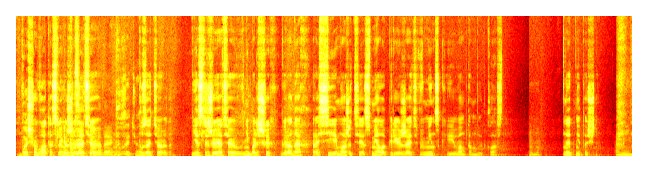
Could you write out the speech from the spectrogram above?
В общем, вот, если Или вы живете... бузатеры, да? Бузатер. Бузатеры, да. Если живете в небольших городах России, можете смело переезжать в Минск, и вам там будет классно. Мгм. Но это не точно. Аминь.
